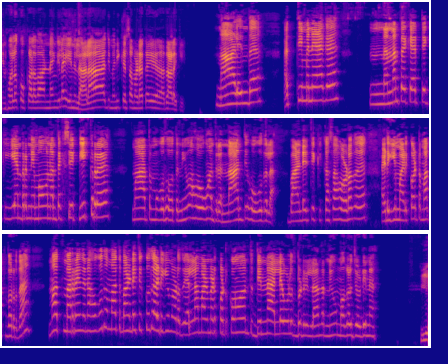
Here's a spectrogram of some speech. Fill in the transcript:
ಇನ್ ಹೊಲಕ್ಕೆ ಹೋಗ್ಕಳವ ಅನ್ನಂಗಿಲ್ಲ ಏನಿಲ್ಲ ಅಲಾದಿ ಮನಿ ಕೆಲಸ ಮಾಡಕ ಅದಾಳಕಿ ನಾಳಿಂದ ಅತ್ತಿ ಮನ್ಯಾಗ ನನ್ನಂತ ಕೆಟ್ಟಕ್ಕೆ ಏನ್ರ ನಿಮ್ಮವನಂತ ಮಾತು ಮುಗಿದು ಹೋತ. ನೀವ ಹೋಗುವಂತ್ರ ನಾಂತಿ ಹೋಗುದಿಲ್ಲ. ಬಾಂಡೆ ತಿಕ್ಕಿ ಕಸ ಹೊಡೆದು, ಅಡಿಗೆ ಮಾಡಿಕೊಟ್ಟು ಮತ್ತೆ ಬರುದ. ಮತ್ ಮರ್ರೆ ದಿನ ಹೋಗುದು, ಮತ್ ಬಾಂಡೆ ತಿಕ್ಕುದು, ಅಡಿಗೆ ಮಾಡೋದು. ಎಲ್ಲ ಮಾಡಿ ಮಾಡಿ ಕೊಟ್ಕೊಂತ ದಿನ ಅಲ್ಲೇ ಉಳಿದ್ ಬಿಡ್ರಿಲ್ಲ. ಅಂದ್ರೆ ನೀವು ಮಗಳ ಜೋಡಿನ. ಯ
